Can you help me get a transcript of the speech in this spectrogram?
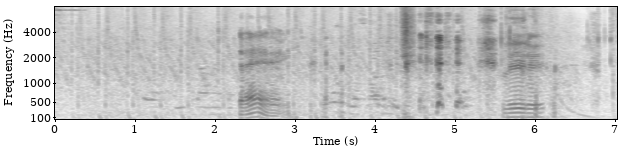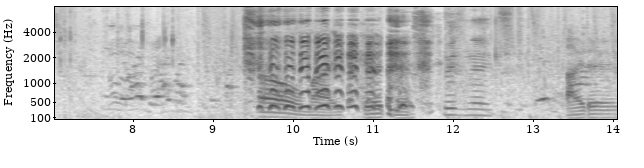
Dang. Later. Oh my goodness. Who's next? Iden.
